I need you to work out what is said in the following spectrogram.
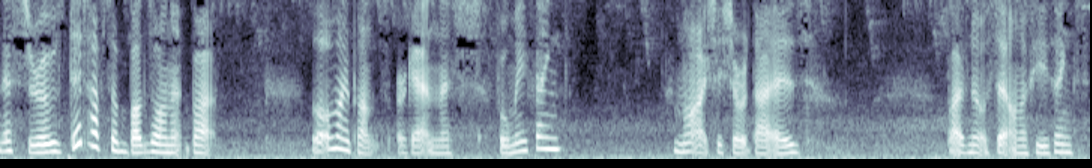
This rose did have some buds on it, but a lot of my plants are getting this foamy thing. I'm not actually sure what that is, but I've noticed it on a few things.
